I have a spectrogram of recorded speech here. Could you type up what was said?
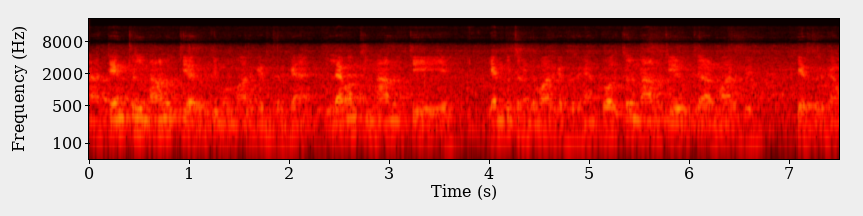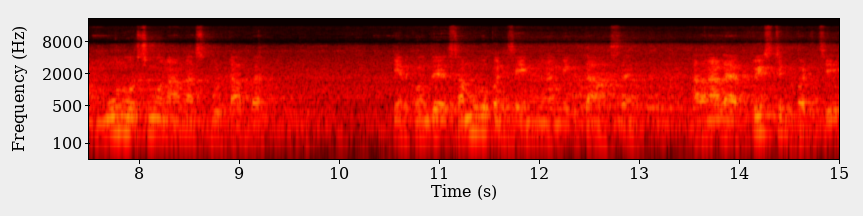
நான் டென்த்தில் நானூற்றி அறுபத்தி மூணு மார்க் எடுத்திருக்கேன். லெவன்த்தில் நானூற்றி எண்பத்தி ரெண்டு மார்க் எடுத்திருக்கேன் டுவெல்த்தில் நானூற்றி எழுபத்தி நாலு மார்க் எடுத்திருக்கேன். மூணு வருஷமும் நான் தான் ஸ்கூல் டாப்பர் எனக்கு வந்து சமூக பணி செய்யணும்னு மிகுந்த ஆசை. அதனால் ப்ரீஸ்ட்டுக்கு படித்து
